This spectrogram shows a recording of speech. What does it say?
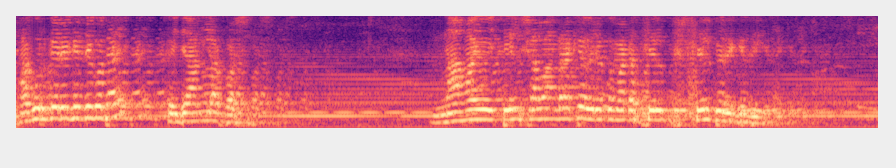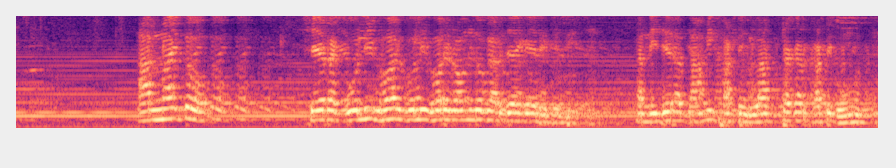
ঠাকুরকে রেখেছে কোথায়? এই জানলার পাশে। না হয় ওই তেল সাবান রাখে ওই রকম একটা সেলফ সেলফে রেখে দিয়েছে। আর নয়তো সে একটা গলি ঘর, গলি ঘরের অন্ধকার জায়গায় রেখে দিয়েছে। আর নিজেরা দামি খাটে, লাখ টাকার খাটে ঘুমোচ্ছে।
